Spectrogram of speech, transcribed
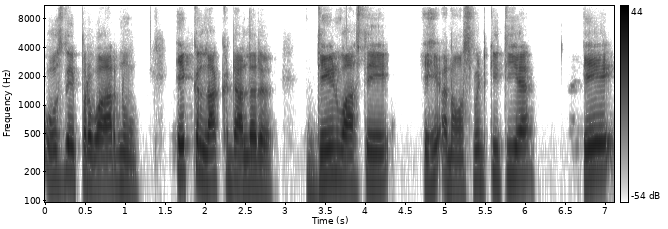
ਉਸ ਦੇ ਪਰਿਵਾਰ ਨੂੰ 1 ਲੱਖ ਡਾਲਰ ਦੇਣ ਵਾਸਤੇ ਇਹ ਅਨਾਉਂਸਮੈਂਟ ਕੀਤੀ ਹੈ। ਇਹ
